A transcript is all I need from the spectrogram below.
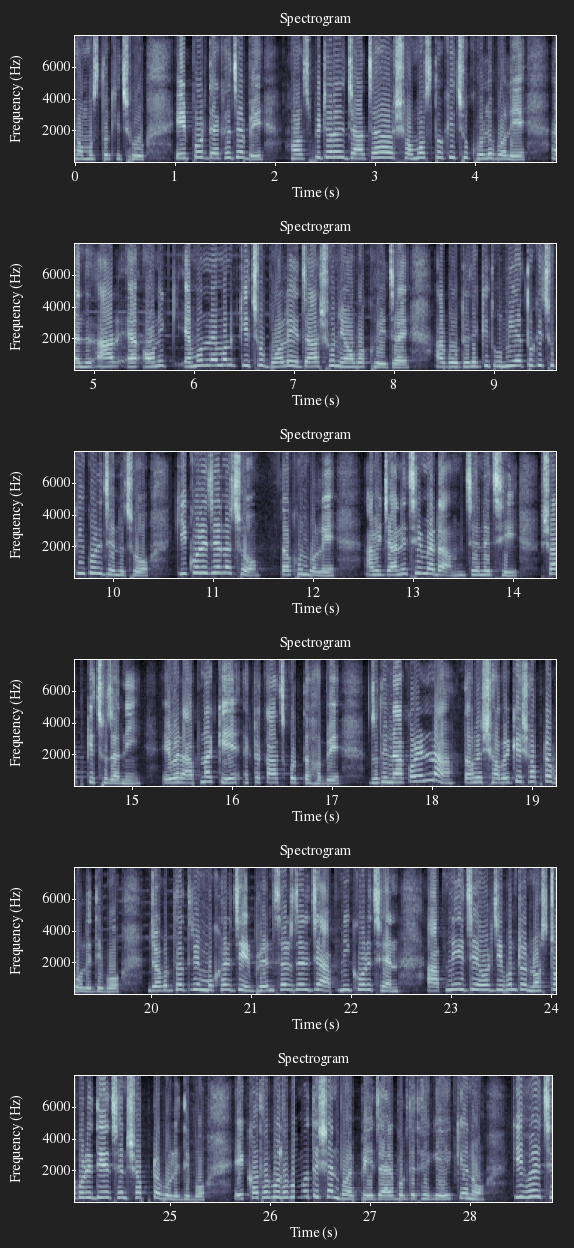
সমস্ত কিছু। এরপর দেখা যাবে হসপিটালে যা যা, সমস্ত কিছু খুলে বলে, আর অনেক এমন এমন কিছু বলে যা শুনে অবাক হয়ে যায়। আর বলতে থাকি, তুমি এত কিছু কি করে জেনেছো? কি করে জেনেছো? তখন বলে, আমি জানিছি ম্যাডাম, জেনেছি সব কিছু জানি। এবার আপনাকে একটা কাজ করতে হবে। যদি না করেন না, তাহলে সবাইকে সবটা বলে দিব। জগদ্ধাত্রী মুখার্জির ব্রেন সার্জারি যে আপনি করেছেন, আপনি যে ওর জীবনটা নষ্ট করে দিয়েছেন, সবটা বলে দিব। এই কথা বলে মতি সেন ভয় পেয়ে যায়, বলতে থাকে, কেন? কি হয়েছে?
